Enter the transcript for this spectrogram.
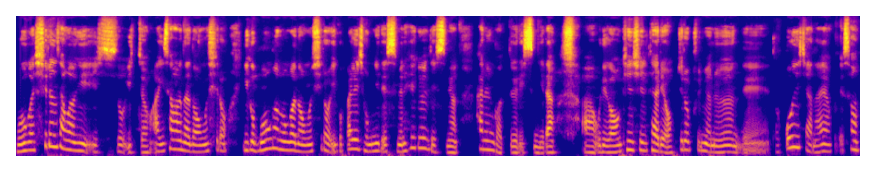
뭔가 싫은 상황이 수 있죠. 아, 이 상황 나 너무 싫어. 이거 뭔가 뭔가 너무 싫어. 이거 빨리 정리됐으면 해결됐으면 하는 것들 있습니다. 아, 우리가 엉킨 실타리 억지로 풀면은, 네, 더 꼬이잖아요. 그래서,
